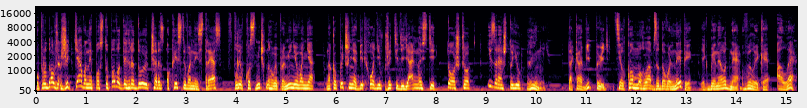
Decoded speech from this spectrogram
Упродовж життя вони поступово деградують через окислювальний стрес, вплив космічного випромінювання, накопичення відходів життєдіяльності тощо і, зрештою, гинуть. Така відповідь цілком могла б задовольнити, якби не одне велике але.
